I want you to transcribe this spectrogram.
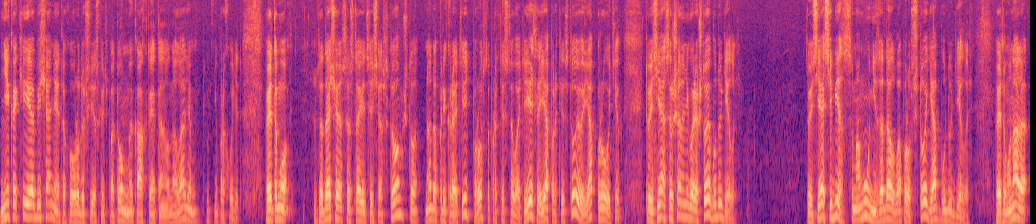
никакие обещания такого рода, что, дескать, потом мы как-то это наладим, тут не проходит. Поэтому задача состоит сейчас в том, что надо прекратить просто протестовать. И если я протестую, я против. То есть я совершенно не говорю, что я буду делать. То есть я себе самому не задал вопрос, что я буду делать. Поэтому надо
